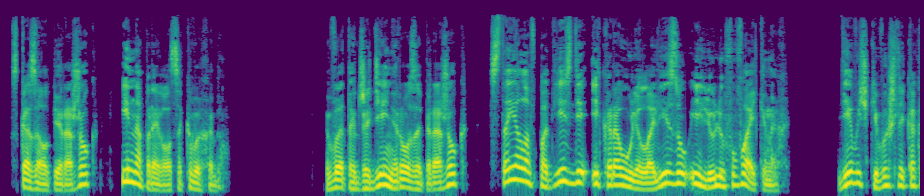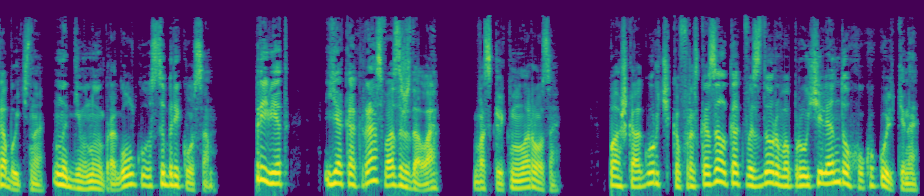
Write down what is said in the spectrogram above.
— сказал Пирожок и направился к выходу. В этот же день Роза Пирожок стояла в подъезде и караулила Лизу и Люлю Фуфайкиных. Девочки вышли, как обычно, на дневную прогулку с абрикосом. «Привет, я как раз вас ждала», — воскликнула Роза. «Пашка Огурчиков рассказал, как вы здорово проучили Антоху Кукулькина.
